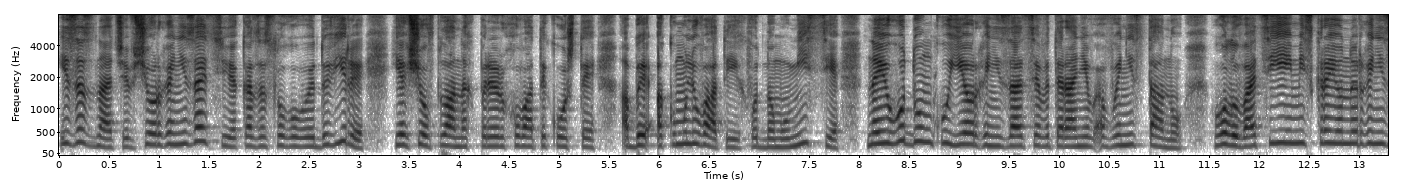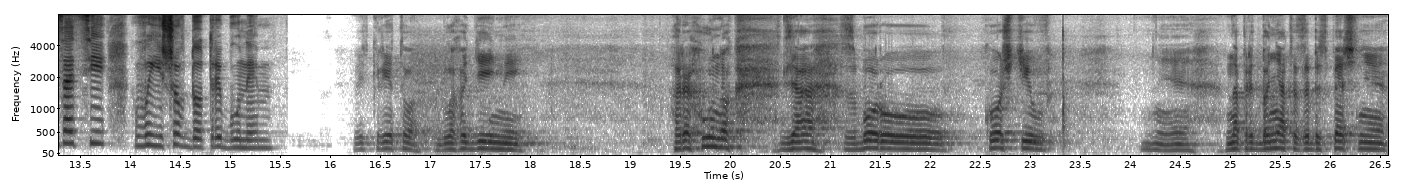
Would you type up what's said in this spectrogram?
і зазначив, що організацію, яка заслуговує довіри, якщо в планах перерахувати кошти, аби акумулювати їх в одному місці, на його думку, є організація ветеранів Афганістану. Голова цієї міськрайонної організації вийшов до трибуни. Відкрито благодійний рахунок для збору коштів е, на придбання та забезпечення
